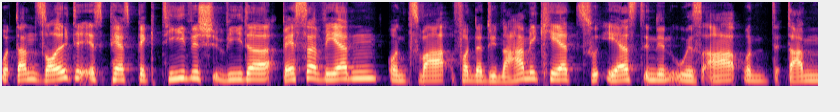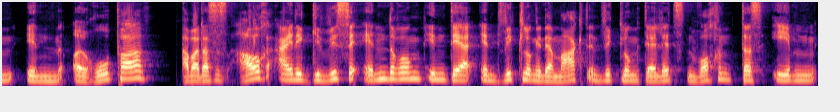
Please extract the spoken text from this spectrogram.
Und dann sollte es perspektivisch wieder besser werden. Und zwar von der Dynamik her zuerst in den USA und dann in Europa. Aber das ist auch eine gewisse Änderung in der Entwicklung, in der Marktentwicklung der letzten Wochen, dass eben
